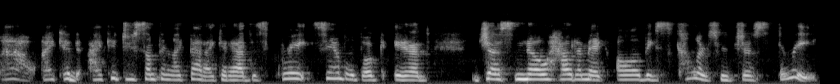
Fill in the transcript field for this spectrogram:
wow, I could I could do something like that. I could have this great sample book and just know how to make all these colors from just three.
